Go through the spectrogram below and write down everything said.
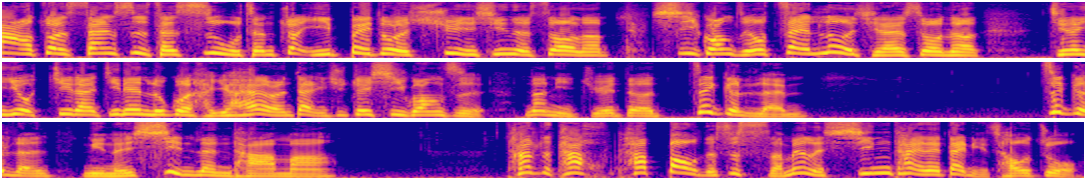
大赚三四成、四五成、赚一倍多的讯息的时候呢，矽光子又再热起来的时候呢，今天又既然今天如果还有还有人带你去追矽光子，那你觉得这个人，这个人你能信任他吗？他的他他抱的是什么样的心态在带你操作？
